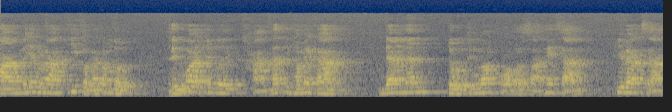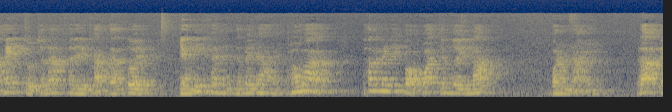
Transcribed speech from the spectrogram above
ตามระยะเวลาที่กฎหมายกำหนด ถือว่าจำเลยขานนัดที่คำให้การ ดังนั้นโจทย์จึงร้องขอต่อศาลให้ศาลพิพากษาให้โจทย์ชนะคดีขาดนัดด้วย อย่างนี้คะแนนจะไม่ได้ เพราะว่าท่านไม่ได้บอกว่าจำเลยรับวันไหนรับแบ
